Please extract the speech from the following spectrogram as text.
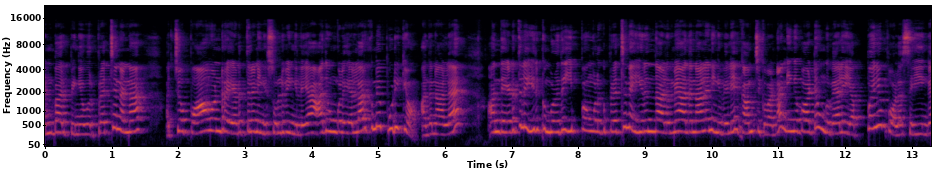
அன்பாக இருப்பீங்க. ஒரு பிரச்சனைனா அச்சோ பாவன்ற இடத்துல நீங்கள் சொல்லுவீங்க இல்லையா? அது உங்களை எல்லாருக்குமே பிடிக்கும். அதனால் அந்த இடத்துல இருக்கும் பொழுது இப்போ உங்களுக்கு பிரச்சனை இருந்தாலுமே அதனால் நீங்கள் வெளியே காமிச்சிக்க வேண்டாம். நீங்கள் பாட்டு உங்கள் வேலையை எப்பயும் போல் செய்யுங்க.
